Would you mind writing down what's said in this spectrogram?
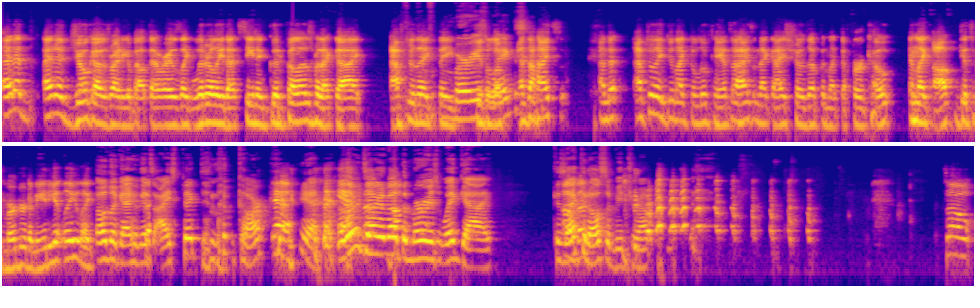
I had a I had a joke I was writing about that where it was like literally that scene in Goodfellas where that guy after they they Murray's do the wigs? Lufthansa heist and the, after they do like the Lufthansa heist and that guy shows up in like the fur coat and like up gets murdered immediately like oh, the guy who gets ice picked in the car? yeah Yeah. I thought we were talking about the Murray's wig guy. Because Oh, that could also be Trump. So,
